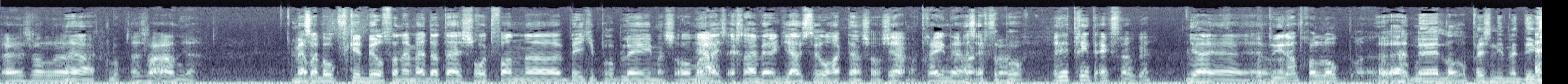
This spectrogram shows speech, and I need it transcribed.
hij, is wel, Nou ja, klopt. hij is wel aan, ja. Mensen hebben ook verkeerd beeld van hem, hè? dat hij een soort van een beetje probleem en zo. Maar Ja. hij, is echt, hij werkt juist heel hard en zo, zeg Ja, maar. trainen. Hij is echt een prof. En jij traint extra ook, hè? Ja, ja, ja. ja Wat doe je dan? Gewoon loopt? Eh, nee, lopen is niet mijn ding.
